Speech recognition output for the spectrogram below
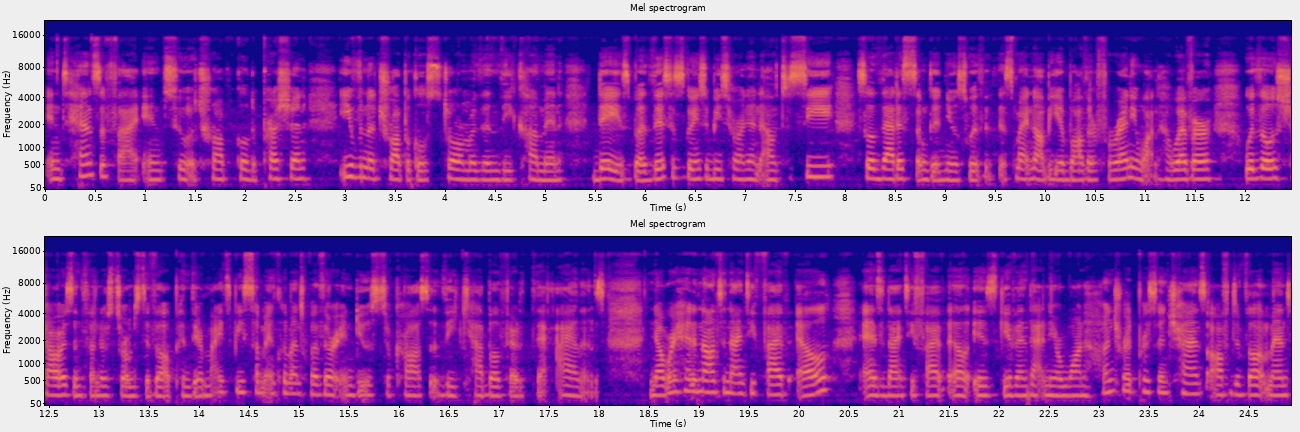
intensify into a tropical depression, even a tropical storm within the coming days. But this is going to be turning out to sea, so that is some good news with it. This might not be a bother for anyone. However, with those showers and thunderstorms developing, there might be some inclement weather induced across the Cabo Verde Islands. Now we're heading on to 95L, and 95L is given that near 100% chance of development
